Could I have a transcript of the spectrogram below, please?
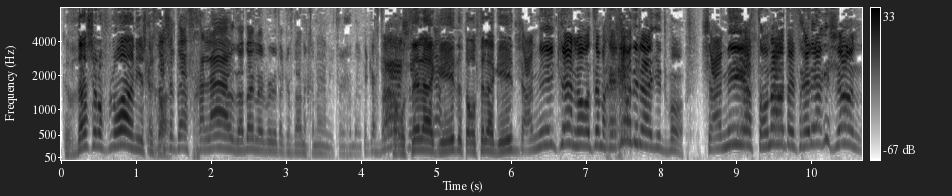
קסדה של אופנוען יש לך. קסדה של טייס חלל, זה עדיין לא הביא לי את הקסדה הנכונה, אני צריך לדעת. אתה רוצה להגיד? אתה רוצה להגיד? שאני, כן, לא רוצה, מכריחים אותי להגיד פה, שאני האסטרונאוט הישראלי הראשון!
